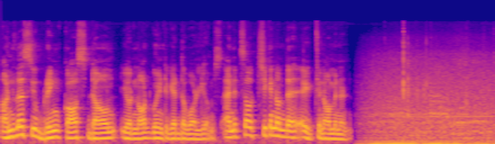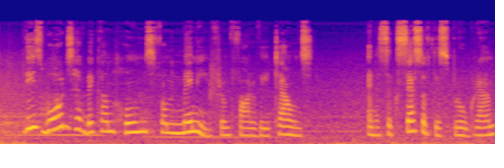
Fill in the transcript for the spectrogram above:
unless you bring costs down, you're not going to get the volumes. And it's a chicken on the egg phenomenon. These wards have become homes for many from faraway towns. And a success of this program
